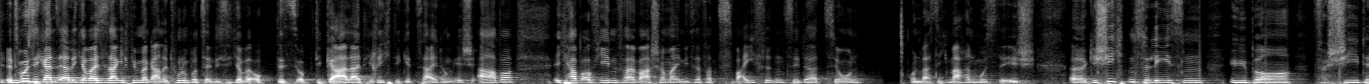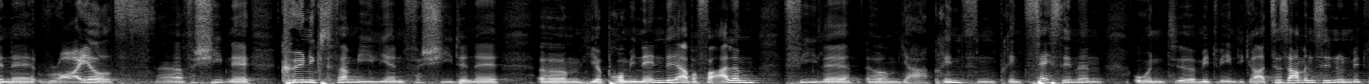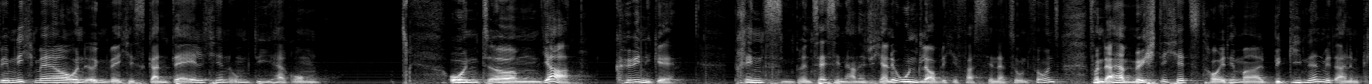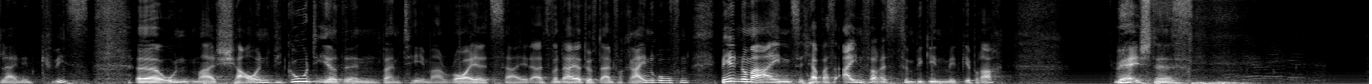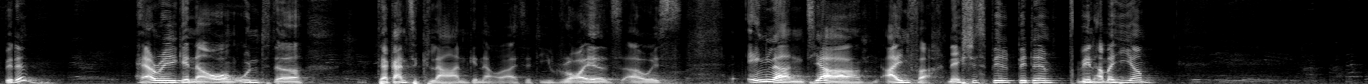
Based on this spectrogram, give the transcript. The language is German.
Jetzt muss ich ganz ehrlicherweise sagen, ich bin mir gar nicht hundertprozentig sicher, ob, das, ob die Gala die richtige Zeitung ist, aber ich habe auf jeden Fall, war schon mal in dieser verzweifelten Situation, und was ich machen musste, ist äh, Geschichten zu lesen über verschiedene Royals, ja, verschiedene Königsfamilien, verschiedene ähm, hier Prominente, aber vor allem viele ähm, ja, Prinzen, Prinzessinnen und äh, mit wem die gerade zusammen sind und mit wem nicht mehr und irgendwelche Skandälchen um die herum. Und ähm, ja, Könige Prinzen, Prinzessinnen haben natürlich eine unglaubliche Faszination für uns. Von daher möchte ich jetzt heute mal beginnen mit einem kleinen Quiz äh, und mal schauen, wie gut ihr denn beim Thema Royal seid. Also von daher dürft ihr einfach reinrufen. Bild Nummer eins, ich habe was Einfaches zum Beginn mitgebracht. Wer ist das? Bitte? Harry, genau, und der, der ganze Clan, genau, also die Royals aus England, ja, einfach. Nächstes Bild bitte. Wen haben wir hier?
